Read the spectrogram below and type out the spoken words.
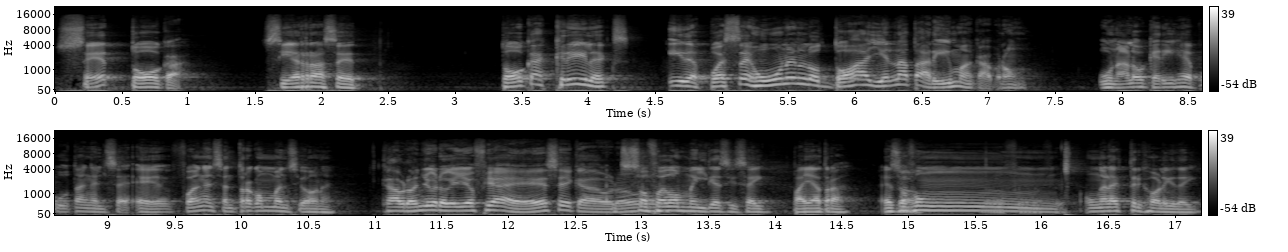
Set toca, cierra set, toca Skrillex y después se unen los dos allí en la tarima, cabrón. Una loquería de puta en el eh, fue en el centro de convenciones. Cabrón, yo creo que yo fui a ese, cabrón. Eso fue 2016, para allá atrás. Eso fue un, un Electric Holiday.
